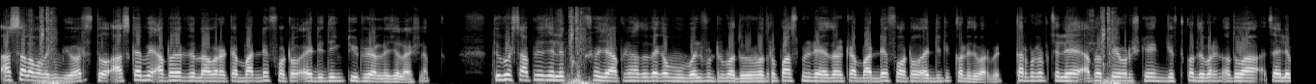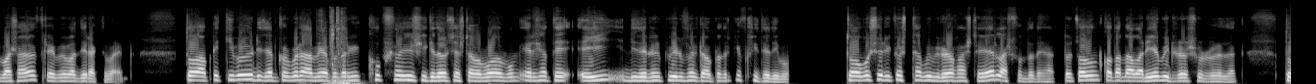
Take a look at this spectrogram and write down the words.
আসসালামু আলাইকুম ভিউয়ার্স। তো আজকে আমি আপনাদের জন্য আমার একটা বার্থডে ফটো এডিটিং টিউটোরিয়ালে চলে আসলাম। তো ভিউয়ার্স, আপনি চাইলে খুব সহজে আপনার হাতে থাকা মোবাইল ফোনটির মাধ্যমে মাত্র পাঁচ মিনিটে একটা বার্থডে ফটো এডিটিং করে দিতে পারবেন। তারপর আপনি চাইলে আপনার প্রিয় মানুষকে গিফট করতে পারেন অথবা চাইলে বাসায় ফ্রেমে বাজিয়ে রাখতে পারেন। তো আপনি কীভাবে ডিজাইন করবেন আমি আপনাদেরকে খুব সহজে শিখে দেওয়ার চেষ্টা করব এবং এর সাথে এই ডিজাইনের প্রিন্ট ফাইলটা আপনাদেরকে ফ্রিতে দিব। তো অবশ্যই রিকোয়েস্ট থাকবে ভিডিওটা ফার্স্ট থেকে লাস্ট পর্যন্ত দেখার। তো চলুন কথা না বাড়িয়ে ভিডিওটা শুরু করে যাক। তো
